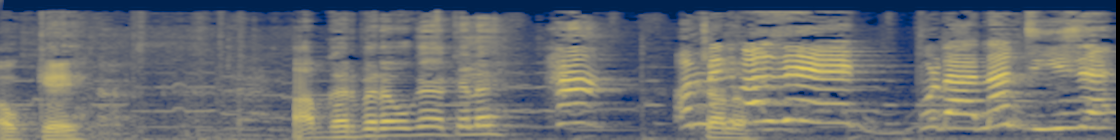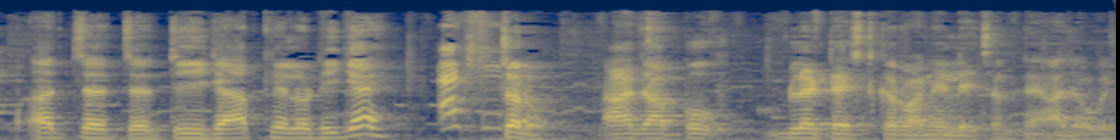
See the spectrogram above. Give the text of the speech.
ओके। आप घर पे रहोगे अकेले? हाँ और चलो। मेरे एक पुराना चीज़ है। अच्छा अच्छा ठीक है आप खेलो ठीक है? चलो आज आपको ब्लड टेस्ट करवाने ले चलते हैं आ जाओ भाई।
